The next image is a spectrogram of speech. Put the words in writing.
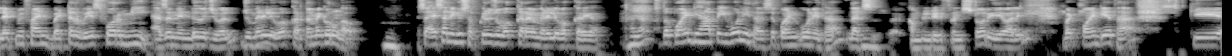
let me find better ways for me as an individual जो मेरे लिए वर्क करता है मैं करूँगा वो। ऐसा ऐसा नहीं कि सबके लिए जो वर्क कर रहा है मेरे लिए वर्क करेगा। तो द पॉइंट यहाँ पे वो नहीं था। वैसे पॉइंट वो नहीं था। दैट्स कंप्लीटली डिफरेंट स्टोरी ये वाली। बट पॉइंट ये था कि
